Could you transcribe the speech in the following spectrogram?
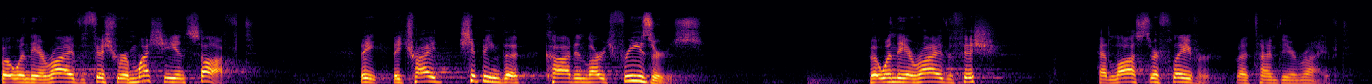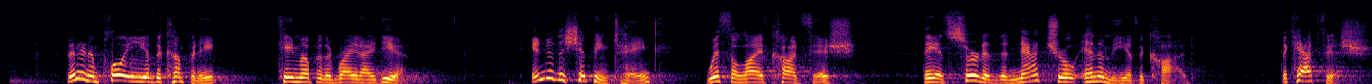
But when they arrived, the fish were mushy and soft. They, they tried shipping the cod in large freezers. But when they arrived, the fish had lost their flavor by the time they arrived. Then an employee of the company came up with a bright idea. Into the shipping tank with the live codfish, they inserted the natural enemy of the cod, the catfish.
